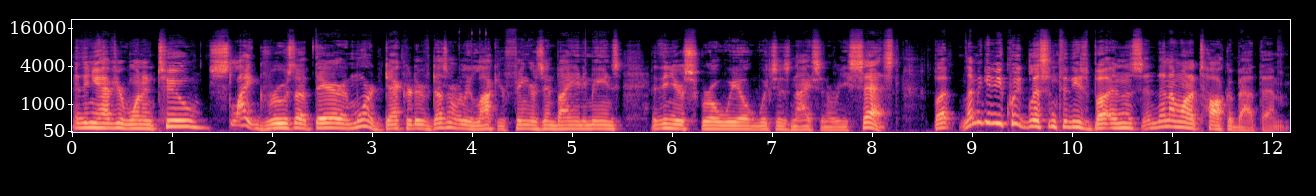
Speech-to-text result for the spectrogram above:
And then you have your one and two, slight grooves up there, and more decorative, doesn't really lock your fingers in by any means. And then your scroll wheel, which is nice and recessed. But let me give you a quick listen to these buttons and then I want to talk about them.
